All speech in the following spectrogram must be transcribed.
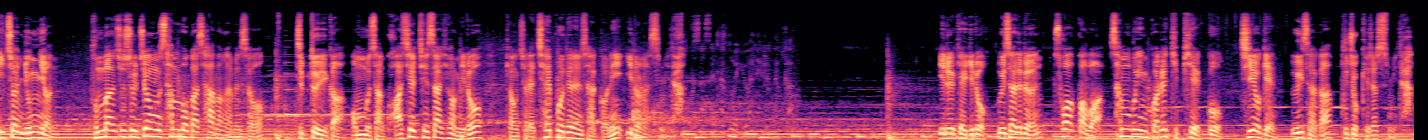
(2006년) 분만 수술 중 산모가 사망하면서 집도의가 업무상 과실치사 혐의로 경찰에 체포되는 사건이 일어났습니다. 이를 계기로 의사들은 소아과와 산부인과를 기피했고 지역엔 의사가 부족해졌습니다.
